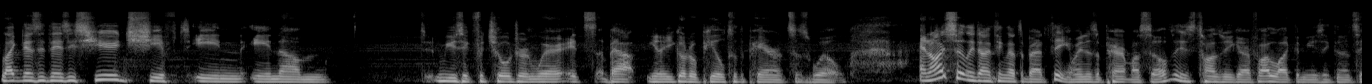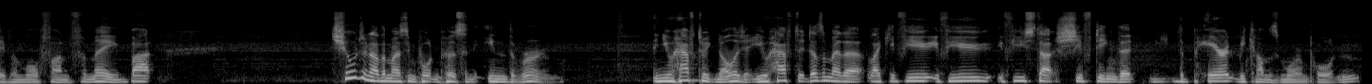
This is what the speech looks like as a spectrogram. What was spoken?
Like there's a, there's this huge shift in in um music for children where it's about you know you got to appeal to the parents as well and I certainly don't think that's a bad thing. I mean, as a parent myself, there's times where you go, if I like the music, then it's even more fun for me. But children are the most important person in the room. And you have to acknowledge it. You have to, it doesn't matter. Like if you, if you, if you start shifting that the parent becomes more important,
